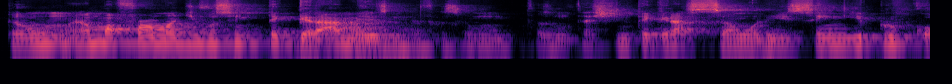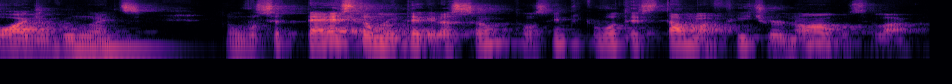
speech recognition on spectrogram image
Então, é uma forma de você integrar mesmo, né? fazer, um, fazer um teste de integração ali, sem ir para o código antes. Então você testa uma integração, então sempre que eu vou testar uma feature nova, sei lá,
